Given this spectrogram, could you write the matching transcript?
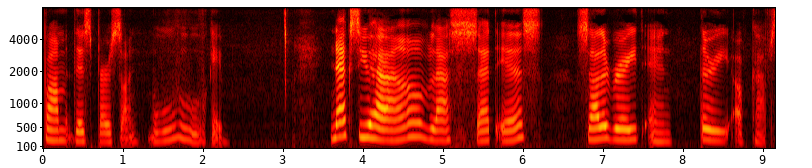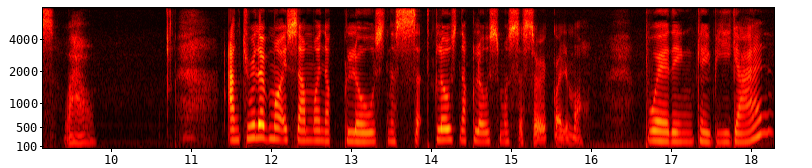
from this person. Ooh, okay. Next you have last set is celebrate and three of cups. Wow. Ang true love mo is someone na close na close na close mo sa circle mo. Pwedeng kaibigan,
